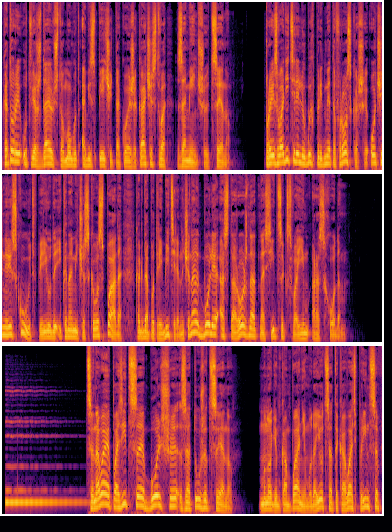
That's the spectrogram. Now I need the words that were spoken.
которые утверждают, что могут обеспечить такое же качество за меньшую цену. Производители любых предметов роскоши очень рискуют в периоды экономического спада, когда потребители начинают более осторожно относиться к своим расходам. Ценовая позиция больше за ту же цену. Многим компаниям удается атаковать принцип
